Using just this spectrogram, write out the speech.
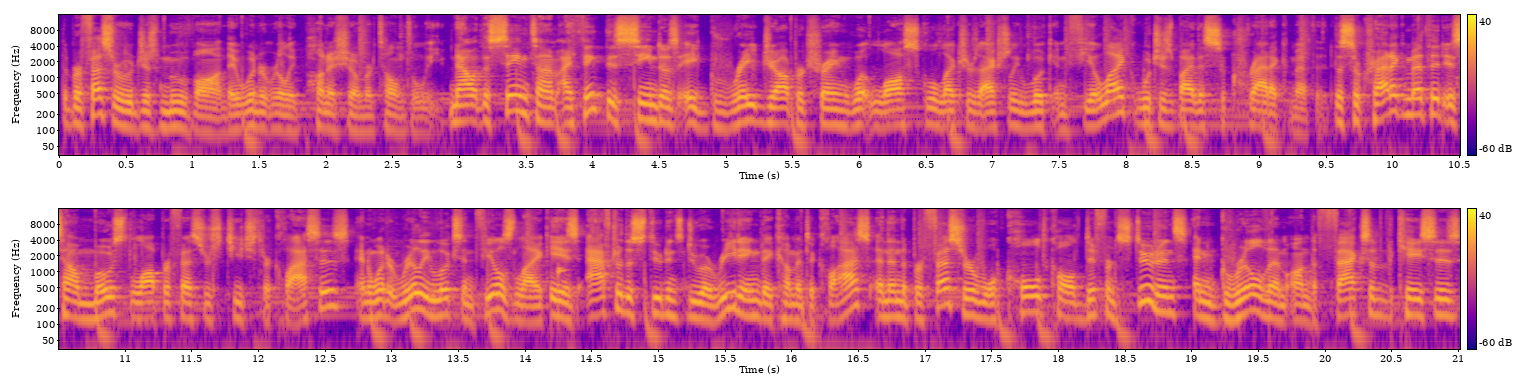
the professor would just move on. They wouldn't really punish them or tell them to leave. Now, at the same time, I think this scene does a great job portraying what law school lectures actually look and feel like, which is by the Socratic method. The Socratic method is how most law professors teach their classes, and what it really looks and feels like is after the students do a reading, they come into class, and then the professor will cold call different students and grill them on the facts of the cases,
